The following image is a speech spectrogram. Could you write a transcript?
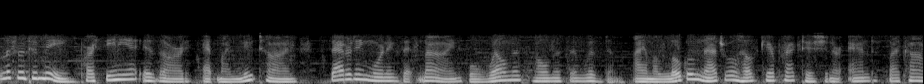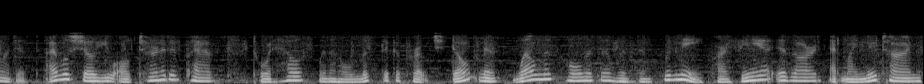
Listen to me, Parthenia Izzard, at my new time, Saturday mornings at 9 for Wellness, Wholeness, and Wisdom. I am a local natural health care practitioner and psychologist. I will show you alternative paths toward health with an holistic approach. Don't miss Wellness, Wholeness, and Wisdom with me, Parthenia Izzard, at my new time,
